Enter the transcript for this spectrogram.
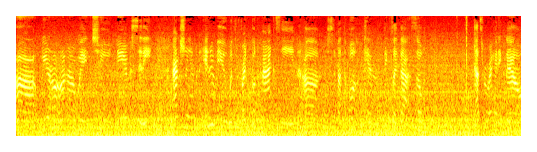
Uh, we are on our way to New York City. Actually, I have an interview with Redbook Magazine, um, just about the book and things like that. So that's where we're heading now.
